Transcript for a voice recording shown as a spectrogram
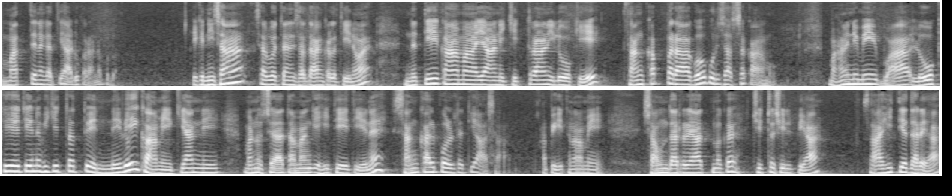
මත් වෙන ගතිය අඩු කරන්න පුළුවන්. ඒක නිසා සරුවචන සඳහන් කරලා තියෙනවා නතේ කාමායානි චිත්‍රානි ලෝකේ සංකප්ප රාගෝ පුරිසස්ස කාමෝ. මහණෙනි මේ ලෝකයේ තියෙන විචිත්‍රත්වයේ නෙවෙයි කාමයේ කියන්නේ මනුෂයා Tamanගේ හිතේ තියෙන සංකල්ප වලට ආසාව. අපි හිතනවා මේ సౌందర్యාත්මක චිත්‍ර ශිල්පියා සාහිත්‍යදරයා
